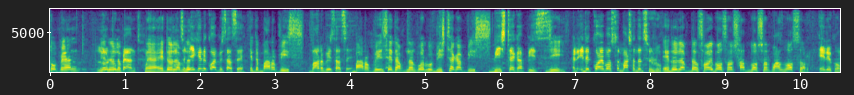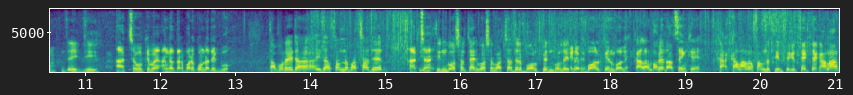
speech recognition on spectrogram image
তো প্যান্ট লোটো প্যান্ট? হ্যাঁ এটা হলো আচ্ছা, এখানে কয় পিস আছে? এটা বারো পিস বারো পিস আছে? বারো পিস এটা আপনার পড়ব বিশ টাকা পিস বিশ টাকা পিস জি। আর এটা কয় বছর বাসাতে শুরু এটা হলো আপনার ছয় বছর সাত বছর পাঁচ বছর। এরকম? জি জি। আচ্ছা ওকে ভাই আঙ্কাল তারপরে কোনটা দেখব? তারপরে এটা এটা আপনার বাচ্চাদের। আচ্ছা। তিন বছর চার বছর বাচ্চাদের বল পেন বলে এটা বল। পেন বলে কালার কত আছে কালার আপনার তিন থেকে চারটা কালার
